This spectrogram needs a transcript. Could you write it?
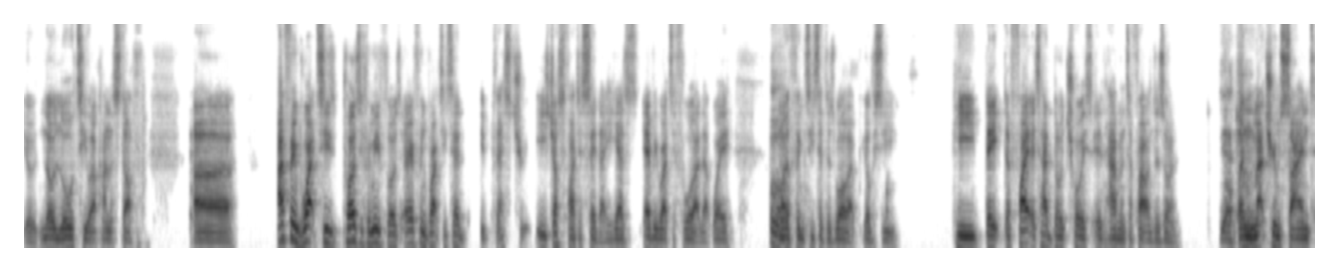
you're no loyalty that kind of stuff. Uh, I think Buatsi personally for me Flowz everything Buatsi said. That's true. He's justified to say that he has every right to feel like that way. Mm. One of the things he said as well, like obviously he they the fighters had no choice in having to fight on the zone. Yeah, when true. Matchroom signed,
